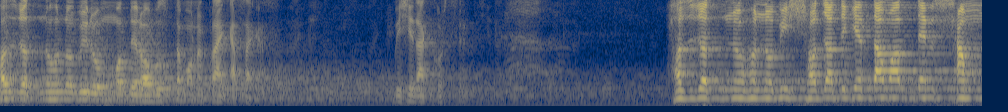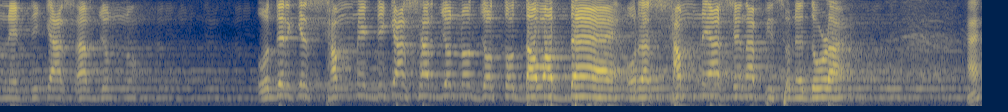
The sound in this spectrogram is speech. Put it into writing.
হজরত নুহ নবীর উম্মদের অবস্থা মনে প্রায় কাছাকাছি। বেশি রাগ করছেন। হজরত নুহ নবী সজাতিকে দাওয়াত দেন সামনের দিকে আসার জন্য। ওদেরকে সামনের দিকে আসার জন্য যত দাওয়াত দেয়, ওরা সামনে আসে না, পিছনে দৌড়ায়। হ্যাঁ?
